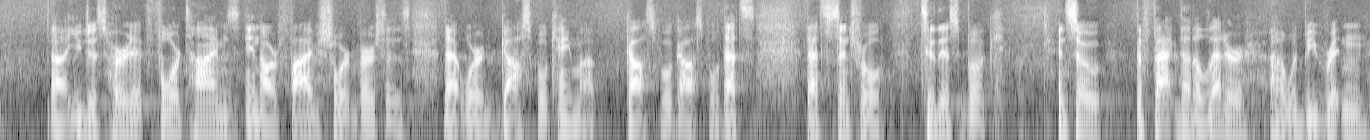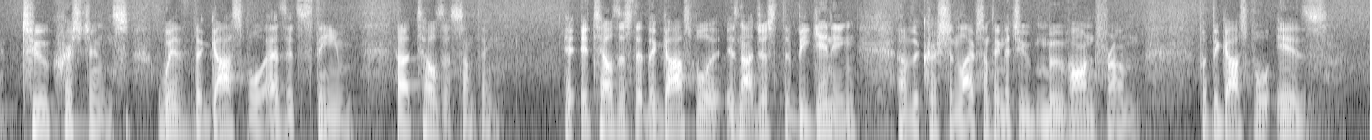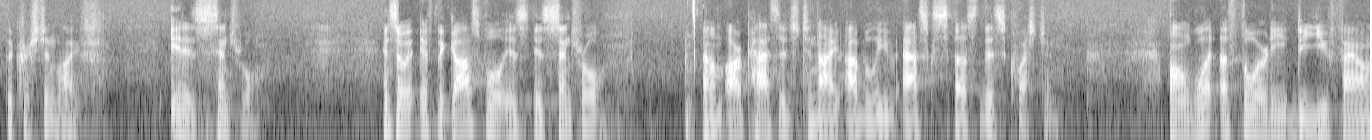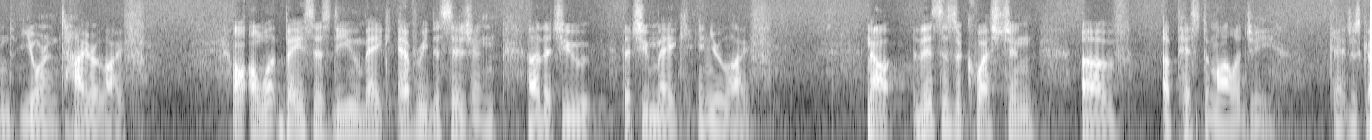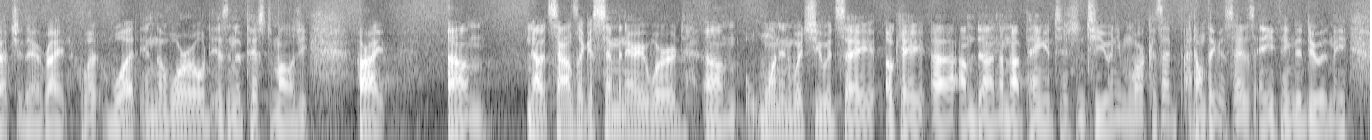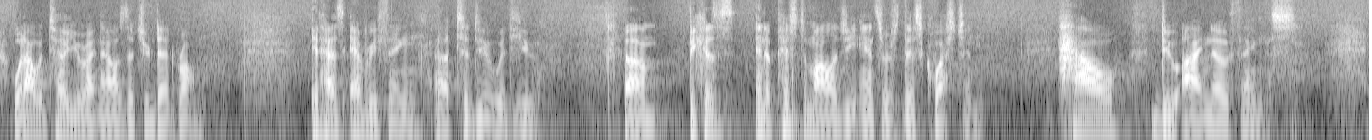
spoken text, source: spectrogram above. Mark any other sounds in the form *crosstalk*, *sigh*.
Uh, you just heard it four times in our five short verses. That word gospel came up. Gospel, gospel. That's, that's central to this book. And so the fact that a letter uh, would be written to Christians with the gospel as its theme uh, tells us something. It, it tells us that the gospel is not just the beginning of the Christian life, something that you move on from, but the gospel is the Christian life. It is central. And so, if the gospel is, is central, um, our passage tonight, I believe, asks us this question On what authority do you found your entire life? On, on what basis do you make every decision uh, that, you, that you make in your life? Now, this is a question of epistemology. Okay, I just got you there, right? What, what in the world is an epistemology? All right. Um, now, it sounds like a seminary word, um, one in which you would say, okay, uh, I'm done. I'm not paying attention to you anymore because I, I don't think this has anything to do with me. What I would tell you right now is that you're dead wrong. It has everything uh, to do with you. Um, because an epistemology answers this question How do I know things?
